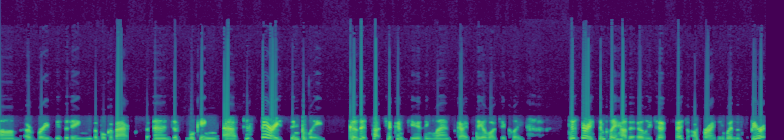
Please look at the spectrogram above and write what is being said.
um, of revisiting the book of Acts and just looking at, just very simply, because it's such a confusing landscape theologically, just very simply how the early church operated when the Spirit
